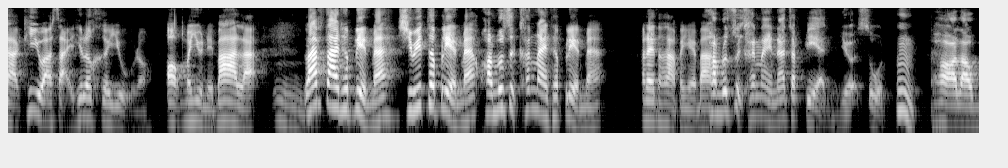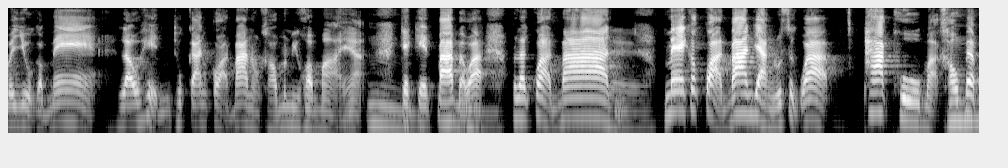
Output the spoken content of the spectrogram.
จากที่อยู่อาศัยที่เราเคยอยู่เนาะออกมาอยู่ในบ้านละอืมไลฟ์สไตล์เธอเปลี่ยนไหมชีวิตเธอเปลี่ยนไหมความรู้สึกข้างในเธอเปลี่ยนไหม อะไรต่างๆเป็นไงบ้าง ความรู้สึกข้างในน่าจะเปลี่ยนเยอะสุด อืม พอเราไปอยู่กับแม่ เราเห็นทุกการกวาดบ้านของเขามันมีความหมายอะอืมแกเก็ตป้าแบบว่าเวลากวาดบ้าน เออ แม่ก็กวาดบ้านอย่างรู้สึกว่าภาคภูมิอะเขาแบบ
